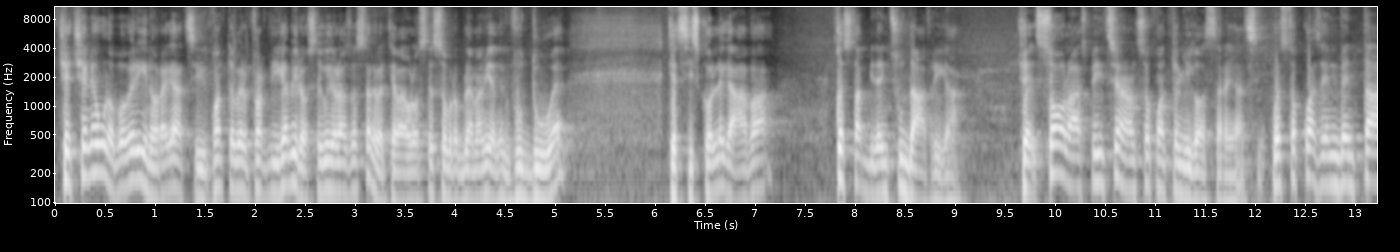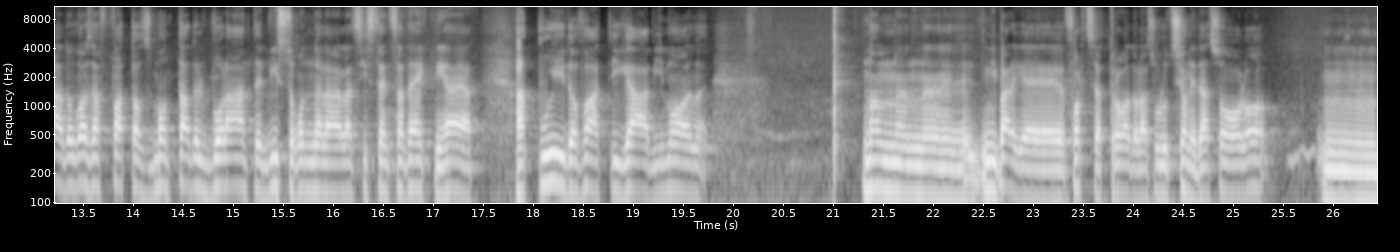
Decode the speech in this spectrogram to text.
Cioè ce n'è uno poverino ragazzi, quanto per farvi capire ho seguito la sua storia perché avevo lo stesso problema mio del V2 che si scollegava, questo abita in Sudafrica, cioè solo la spedizione non so quanto gli costa ragazzi, questo qua si è inventato, cosa ha fatto, ha smontato il volante, visto con l'assistenza la, tecnica, eh, ha pulito, fatti i cavi, mo... non, non, mi pare che forse ha trovato la soluzione da solo, mm,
